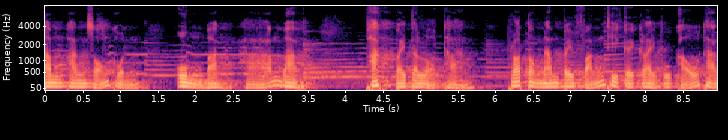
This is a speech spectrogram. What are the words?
ลำพังสองคน อุ้มบังหามบัง พักไปตลอดทาง เพราะต้องนำไปฝังที่ใกล้ๆภูเขาทาง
